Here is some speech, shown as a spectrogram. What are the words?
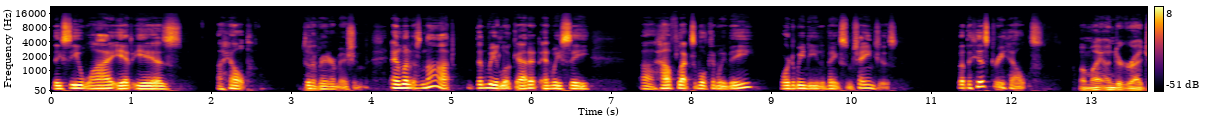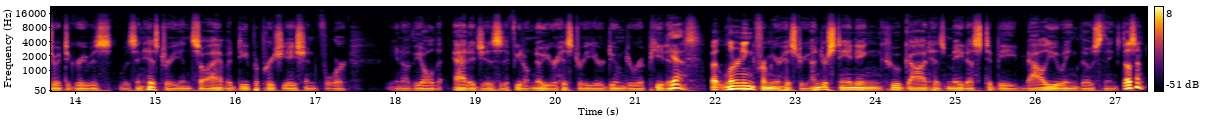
They see why it is a help to the greater mission. And when it's not, then we look at it and we see uh, how flexible can we be, or do we need to make some changes? But the history helps. Well, my undergraduate degree was was in history, and so I have a deep appreciation for, you know, the old adages: if you don't know your history, you're doomed to repeat it. Yes. But learning from your history, understanding who God has made us to be, valuing those things doesn't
